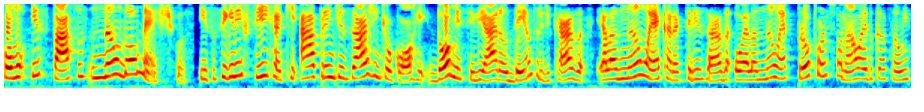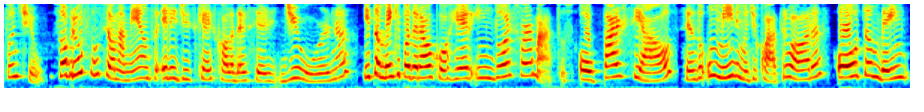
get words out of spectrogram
como espaços não domésticos. Isso significa que a aprendizagem que ocorre domiciliar ou dentro de casa, ela não é caracterizada ou ela não é proporcional à educação infantil. Sobre o funcionamento, ele diz que a escola deve ser diurna e também que poderá ocorrer em dois formatos, ou parcial, sendo um mínimo de quatro horas, ou também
